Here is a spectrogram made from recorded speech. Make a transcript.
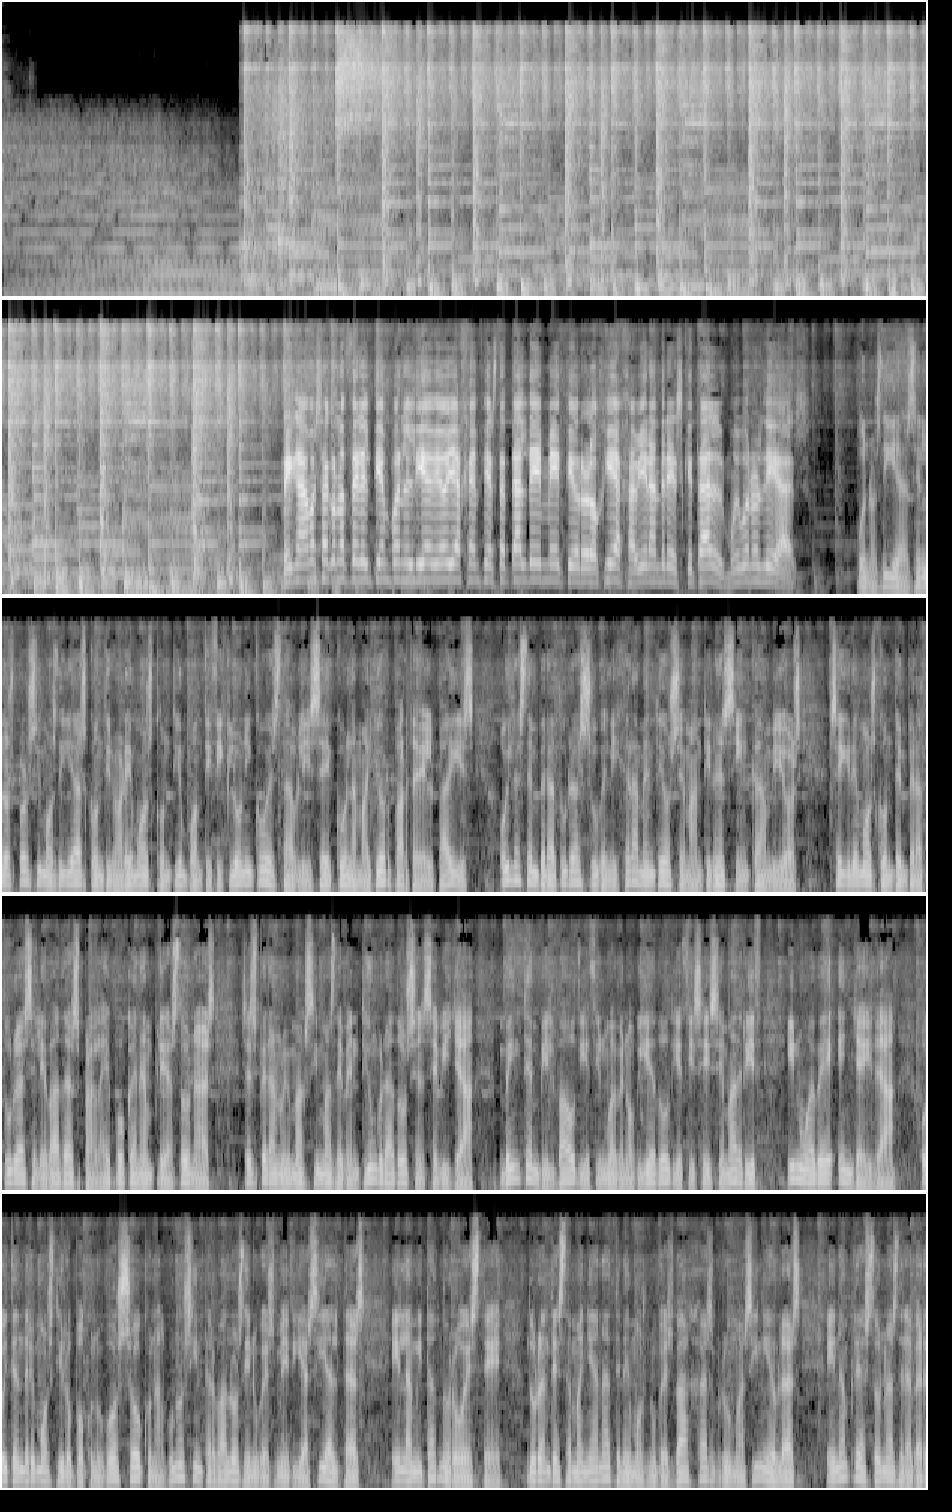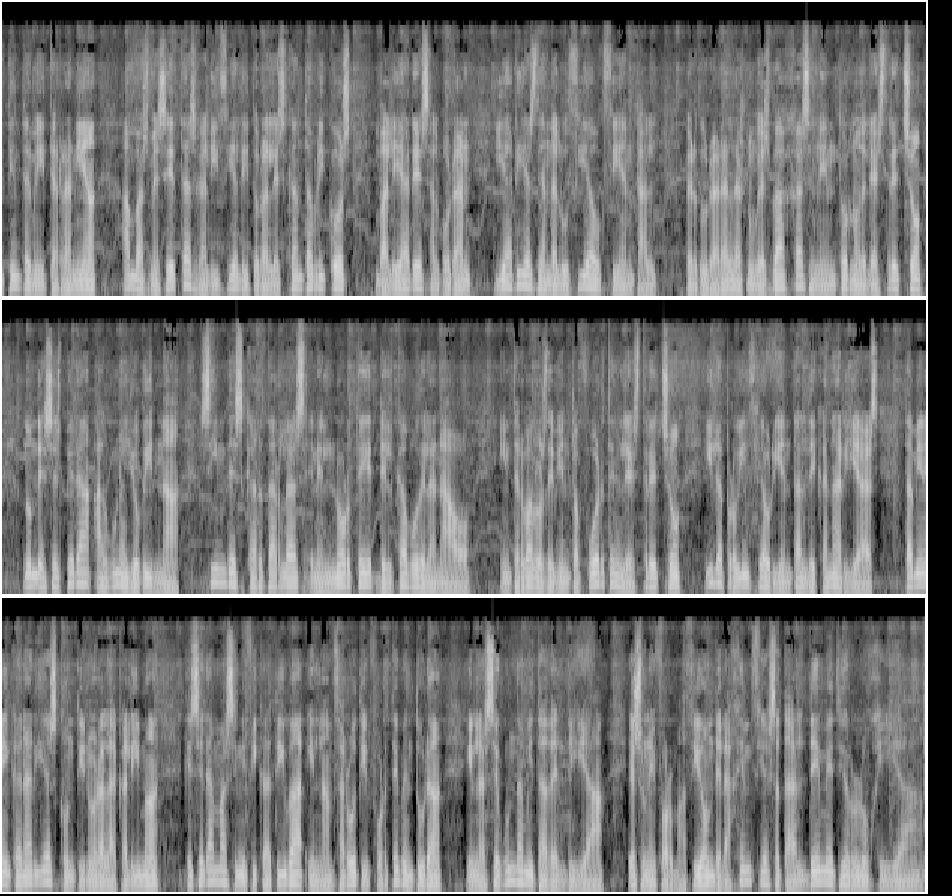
Venga, vamos a conocer el tiempo en el día de hoy, Agencia Estatal de Meteorología. Javier Andrés, ¿qué tal? Muy buenos días. Buenos días. En los próximos días continuaremos con tiempo anticiclónico estable y seco en la mayor parte del país. Hoy las temperaturas suben ligeramente o se mantienen sin cambios. Seguiremos con temperaturas elevadas para la época en amplias zonas. Se esperan hoy máximas de 21 grados en Sevilla, 20 en Bilbao, 19 en Oviedo, 16 en Madrid y 9 en Lleida. Hoy tendremos cielo poco nuboso con algunos intervalos de nubes medias y altas en la mitad noroeste. Durante esta mañana tenemos nubes bajas, brumas y nieblas en amplias zonas de la vertiente mediterránea, ambas mesetas, Galicia, litorales cántabricos, Baleares, Alborán y áreas de Andalucía occidental. Perdurarán las nubes bajas en el entorno del estrecho, donde se espera alguna llovizna, sin descartarlas en el norte del Cabo de la Nao. Intervalos de viento fuerte en el estrecho y la provincia oriental de Canarias. También en Canarias continuará la calima, que será más significativa en Lanzarote y Fuerteventura en la segunda mitad del día. Es una información de la Agencia Estatal de Meteorología.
